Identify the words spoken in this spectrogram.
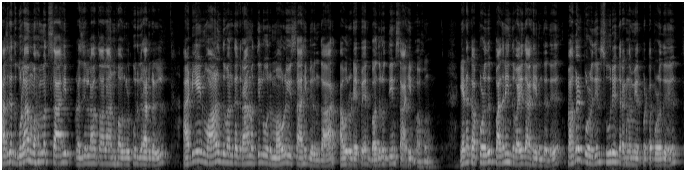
ஹசரத் குலாம் முகமது சாஹிப் ரஜில்லா தாலான்ஹு அவர்கள் கூறுகிறார்கள் அடியேன் வாழ்ந்து வந்த கிராமத்தில் ஒரு மௌலவி சாஹிப் இருந்தார். அவருடைய பெயர் பத்ருத்தீன் சாஹிப் ஆகும். எனக்கு அப்பொழுது பதினைந்து வயதாக இருந்தது. பகல் பொழுதில் சூரிய கிரகணம் ஏற்பட்ட பொழுது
